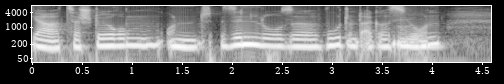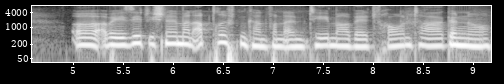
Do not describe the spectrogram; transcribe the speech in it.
ja, Zerstörung und sinnlose Wut und Aggression. Mhm. Äh, aber ihr seht, wie schnell man abdriften kann von einem Thema Weltfrauentag genau.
